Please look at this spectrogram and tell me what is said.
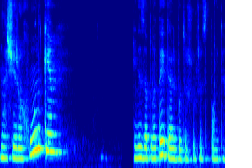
Наші рахунки. І не заплати, теж будеш уже спати.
